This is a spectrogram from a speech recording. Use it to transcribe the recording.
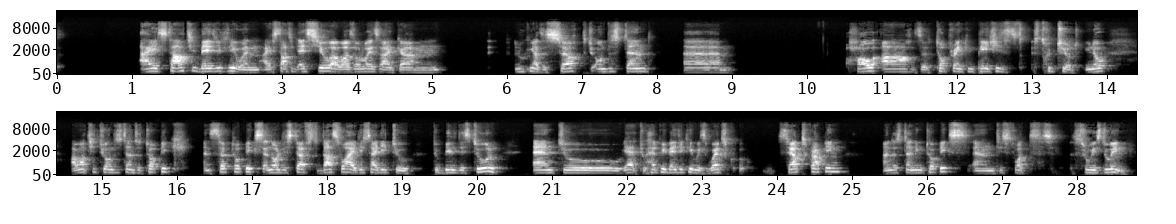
I started basically when I started SEO, I was always like um, looking at the SERP to understand um, how are the top ranking pages structured, you know? I wanted to understand the topic and subtopics and all this stuff. So that's why I decided to to build this tool and to yeah to help me basically with web SERP scrapping, understanding topics, and this is what Thruuu is doing.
